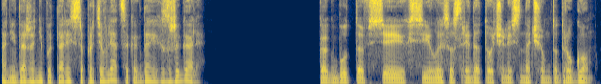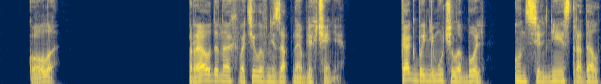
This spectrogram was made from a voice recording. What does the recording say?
Они даже не пытались сопротивляться, когда их сжигали. Как будто все их силы сосредоточились на чем-то другом. Кола? Раудена охватило внезапное облегчение. Как бы ни мучила боль, он сильнее страдал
